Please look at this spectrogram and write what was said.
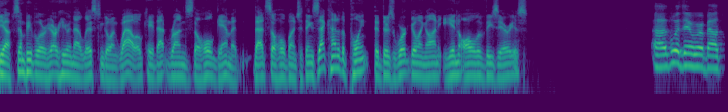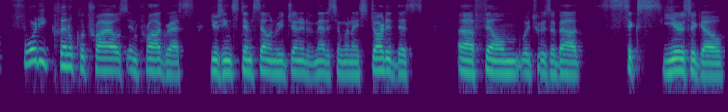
Yeah, some people are, are hearing that list and going, wow, okay, that runs the whole gamut. That's a whole bunch of things. Is that kind of the point that there's work going on in all of these areas? Uh, well, there were about 40 clinical trials in progress using stem cell and regenerative medicine when I started this uh, film, which was about six years ago.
